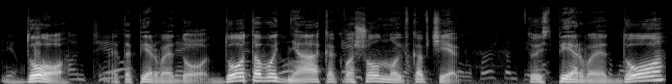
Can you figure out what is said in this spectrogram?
до, это первое до, до того дня, как вошел Ной в ковчег. То есть первое до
